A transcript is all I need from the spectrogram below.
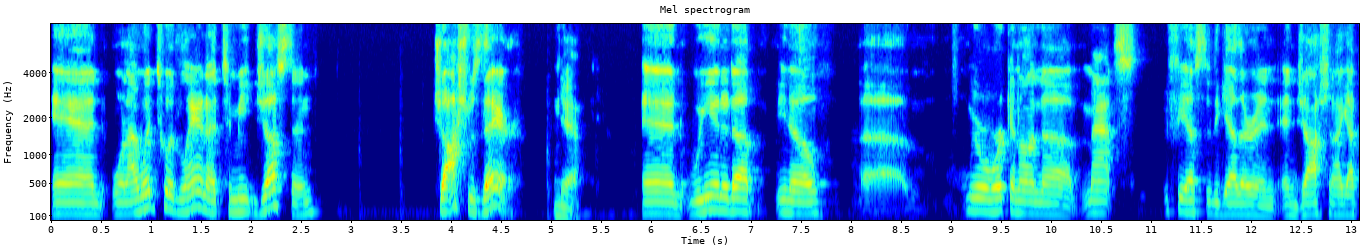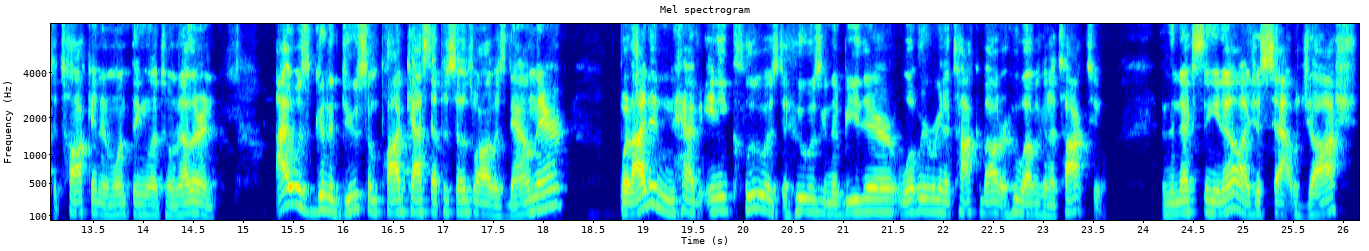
And when I went to Atlanta to meet Justin, Josh was there. Yeah. And we ended up, you know, uh, we were working on uh, Matt's Fiesta together, and and Josh and I got to talking, and one thing led to another. And I was to do some podcast episodes while I was down there, but I didn't have any clue as to who was to be there, what we were to talk about, or who I was to talk to. And the next thing you know, I just sat with Josh,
